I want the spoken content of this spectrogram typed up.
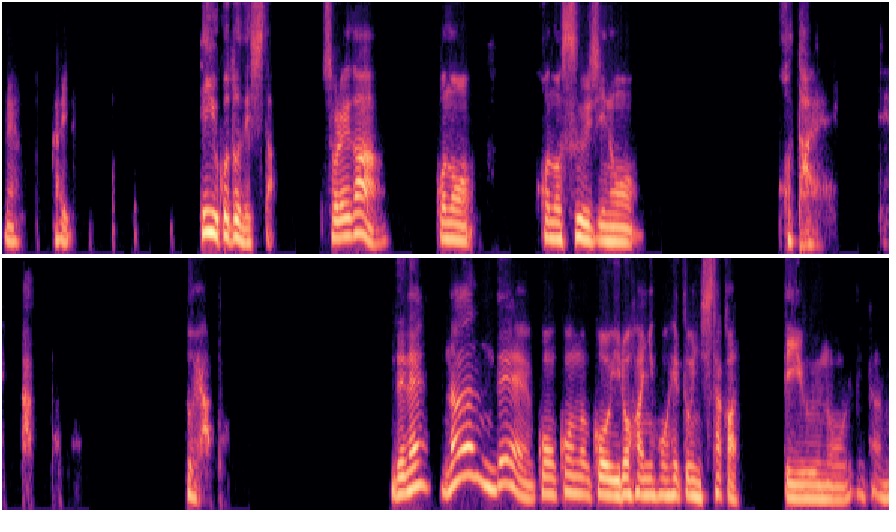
ね。はい。っていうことでした。それが、この、この数字の答えであった。どやと。でね、なんで、こう、この、こう、いろはにほへとにしたかっていうのを、あの、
